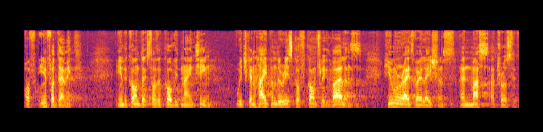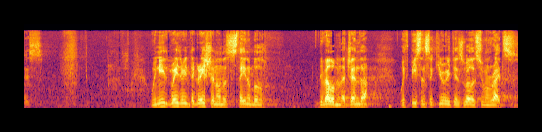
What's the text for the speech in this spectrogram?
of infodemic in the context of the COVID-19, which can heighten the risk of conflict, violence, human rights violations, and mass atrocities. We need greater integration on the sustainable development agenda with peace and security as well as human rights.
